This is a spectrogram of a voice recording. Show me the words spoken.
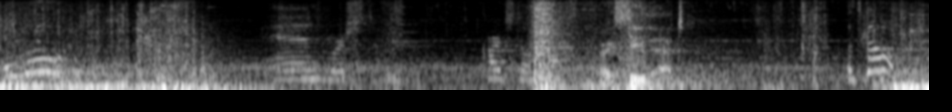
It moved! And we're stuck. Card's still lost. I see that. Let's go!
